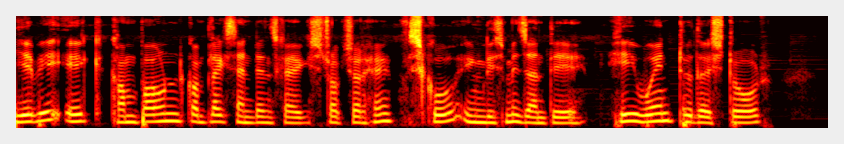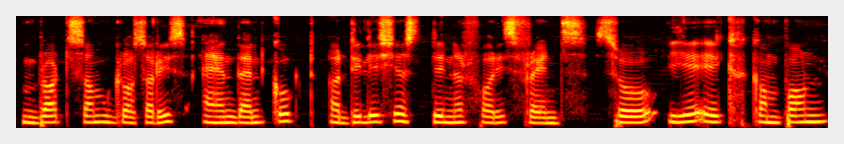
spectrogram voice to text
ये भी एक कंपाउंड कॉम्प्लेक्स सेंटेंस का एक स्ट्रक्चर है, इसको इंग्लिश में जानते हैं। He went to the store brought some groceries and then cooked a delicious dinner for his friends. So ये एक compound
